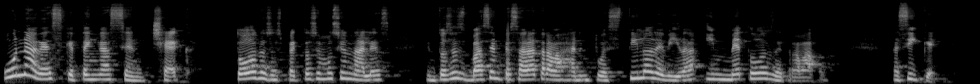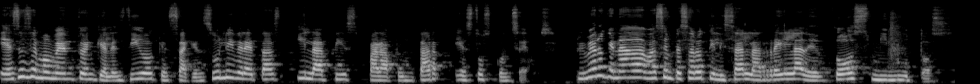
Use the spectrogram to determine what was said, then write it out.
Una vez que tengas en check todos los aspectos emocionales, entonces vas a empezar a trabajar en tu estilo de vida y métodos de trabajo. Así que ese es el momento en que les digo que saquen sus libretas y lápiz para apuntar estos consejos. Primero que nada, vas a empezar a utilizar la regla de dos minutos.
